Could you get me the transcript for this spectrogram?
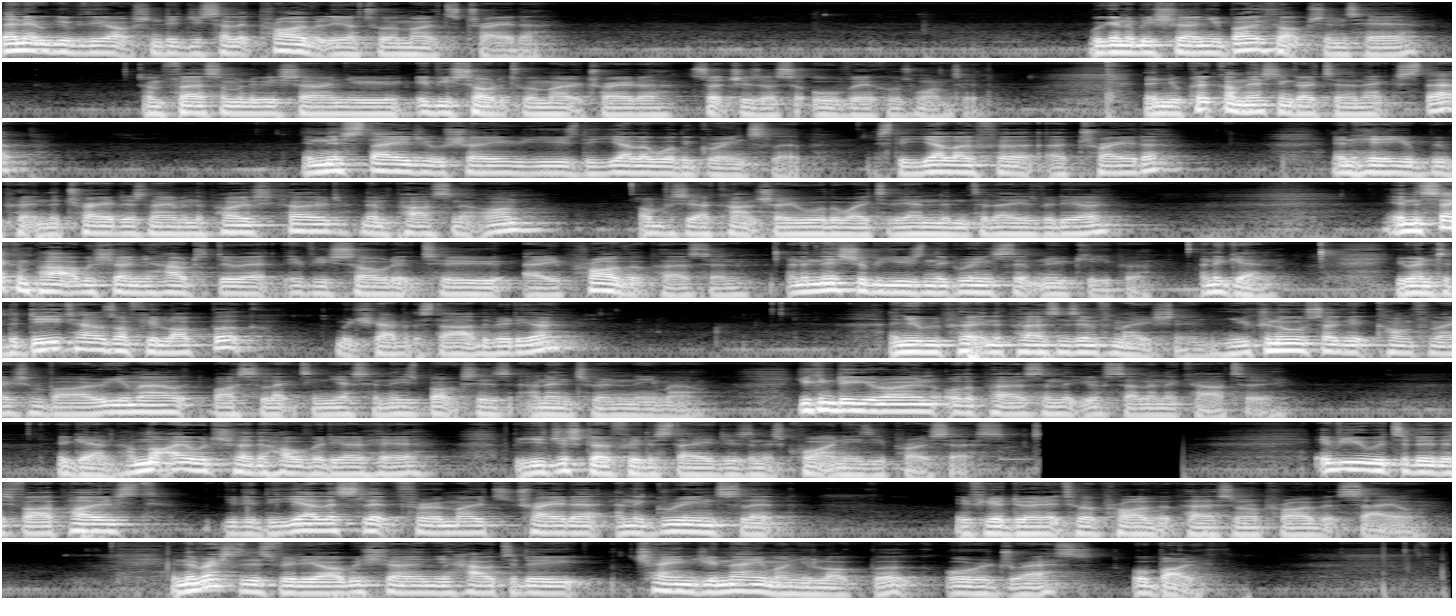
Then it will give you the option, did you sell it privately or to a motor trader? We're going to be showing you both options here. And first I'm going to be showing you if you sold it to a motor trader, such as us at All Vehicles Wanted. Then you'll click on this and go to the next step. In this stage, it will show you use the yellow or the green slip. It's the yellow for a trader. In here, you'll be putting the trader's name and the postcode, then passing it on. Obviously, I can't show you all the way to the end in today's video. In the second part, I'll be showing you how to do it if you sold it to a private person. And in this, you'll be using the green slip new keeper. And again, you enter the details off your logbook, which you had at the start of the video and you'll be putting the person's information in. You can also get confirmation via email by selecting yes in these boxes and entering an email. You can do your own or the person that you're selling the car to. Again, I'm not able to show the whole video here, but you just go through the stages and it's quite an easy process. If you were to do this via post, you do the yellow slip for a motor trader and the green slip if you're doing it to a private person or a private sale. In the rest of this video, I'll be showing you how to do change your name on your logbook or address or both.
